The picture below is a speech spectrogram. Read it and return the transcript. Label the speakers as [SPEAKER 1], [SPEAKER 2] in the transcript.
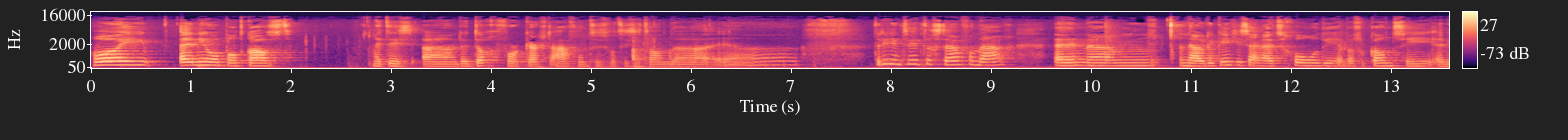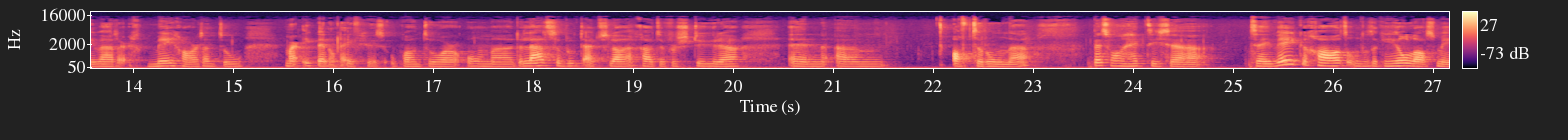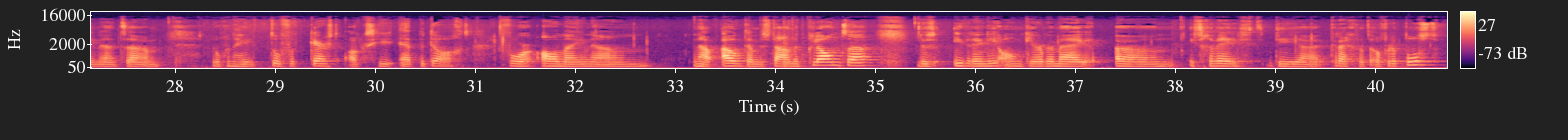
[SPEAKER 1] Hoi, een nieuwe podcast. Het is uh, de dag voor kerstavond, dus wat is het dan? Uh, ja, 23ste vandaag. En um, nou, de kindjes zijn uit school, die hebben vakantie en die waren er echt mega hard aan toe. Maar ik ben nog eventjes op kantoor om uh, de laatste bloeduitslagen te versturen en um, af te ronden. Best wel een hectische twee weken gehad, omdat ik heel last minute um, nog een hele toffe kerstactie heb bedacht voor al mijn um, nou, oud en bestaande klanten. Dus iedereen die al een keer bij mij um, is geweest, die uh, krijgt dat over de post.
